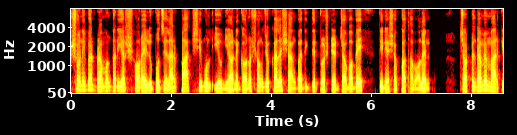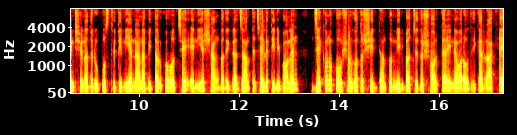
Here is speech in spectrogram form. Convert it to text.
শনিবার ব্রাহ্মণবাড়িয়ার সরাইল উপজেলার পাকশিমুল ইউনিয়নে গণসংযোগকালে সাংবাদিকদের প্রশ্নের জবাবে তিনি এসব কথা বলেন। চট্টগ্রামে মার্কিন সেনাদের উপস্থিতি নিয়ে নানা বিতর্ক হচ্ছে, এ নিয়ে সাংবাদিকরা জানতে চাইলে তিনি বলেন যে কোনো কৌশলগত সিদ্ধান্ত নির্বাচিত সরকারই নেওয়ার অধিকার রাখে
